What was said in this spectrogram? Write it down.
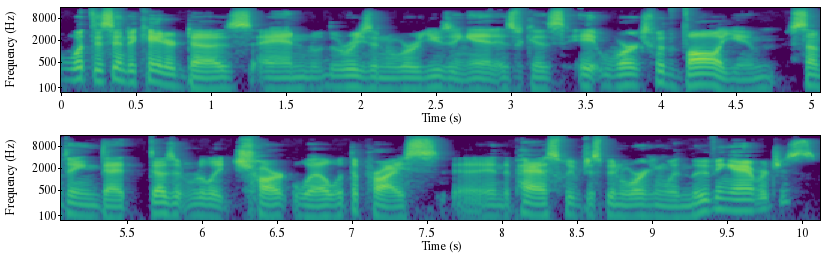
what this indicator does, and the reason we're using it, is because it works with volume, something that doesn't really chart well with the price. Uh, in the past, we've just been working with moving averages.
